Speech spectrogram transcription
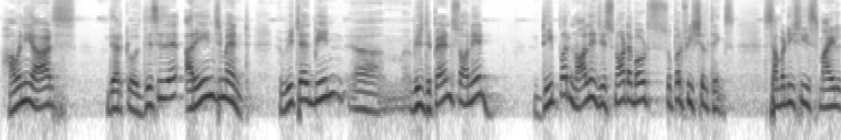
how many hours they are close. This is an arrangement which has been, uh, which depends on a Deeper knowledge It's not about superficial things. Somebody she smiled,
